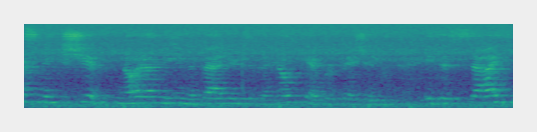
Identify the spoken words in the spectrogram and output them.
seismic shift, not only in the values of the healthcare profession, is a seismic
